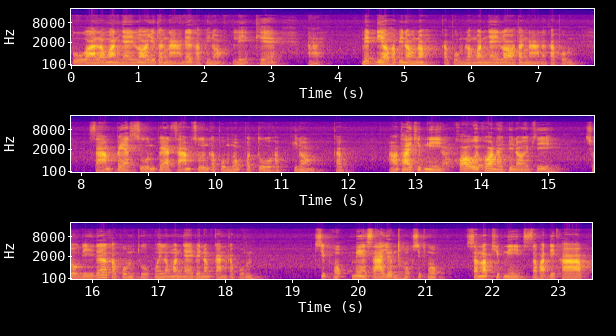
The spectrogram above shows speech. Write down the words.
ปูวารางวัลใหญ่รออยู่ทางหน้าเด้อครับพี่น้องเลขแค่อ่าเม็ดเดียวครับพี่น้องเนาะครับผมรางวัลใหญ่รอทางหน้าแล้วครับผม สามแปดศูนย์แปดสามศูนย์ครับผมหกประตูครับพี่น้องครับ เอาถ่ายคลิปนี้ขออวยพรให้พี่น้องเอฟซีโชคดีเด้อครับผมถูกหวยรางวัลใหญ่ไปน้ำกันครับผม 16 เมษายน 66สำหรับคลิปนี้ สวัสดีครับ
